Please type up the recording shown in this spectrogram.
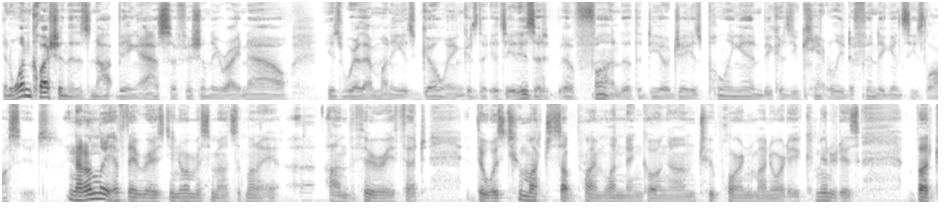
And one question that is not being asked sufficiently right now is where that money is going because it is a, a, fund that the DOJ is pulling in because you can't really defend against these lawsuits. Not only have they raised enormous amounts of money uh, on the theory that there was too much subprime lending going on to poor and minority communities, but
